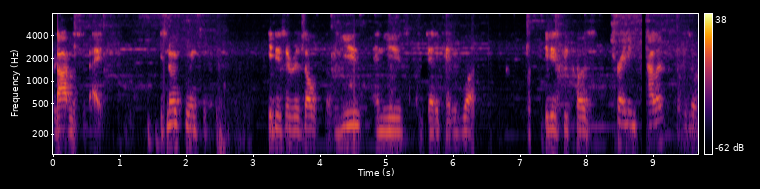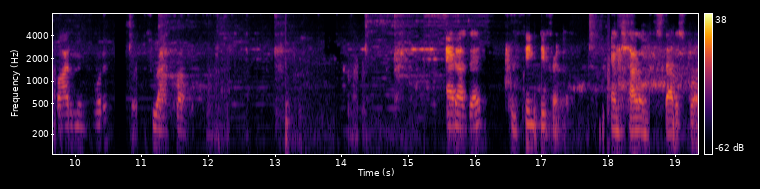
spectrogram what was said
regardless of age. It's no coincidence. It is a result of years and years of dedicated work. It is because training talent is of vital importance to our club. At AZ, we think differently and challenge the status quo.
